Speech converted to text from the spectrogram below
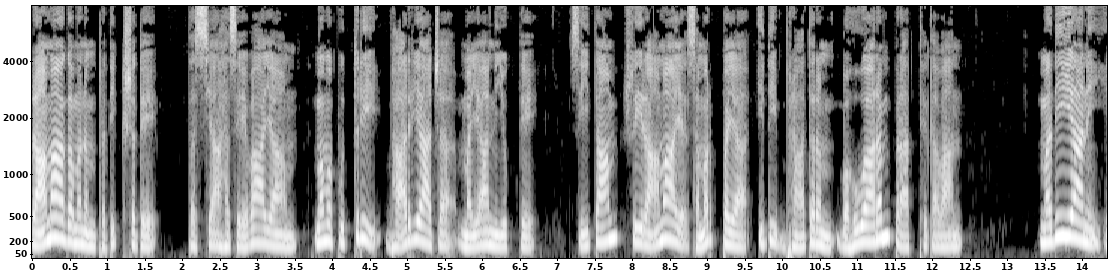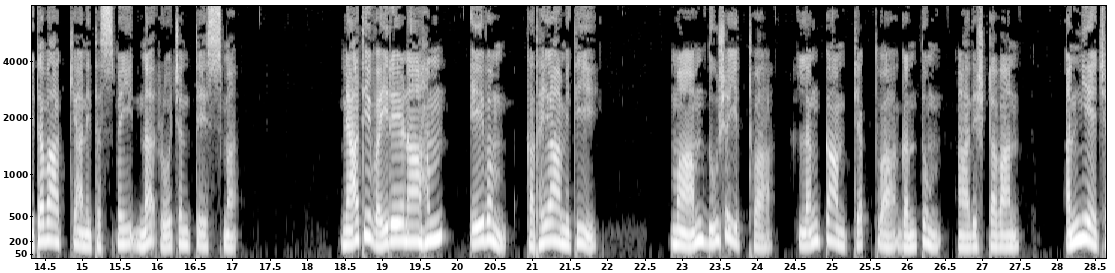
रामागमनम् प्रतीक्षते तस्याः सेवायाम् मम पुत्री भार्या च मया नियुक्ते सीताम् श्रीरामाय समर्पय इति भ्रातरम् बहुवारम् प्रार्थितवान्। मदीयानि हितवाक्यानि तस्मै न रोचन्ते स्म। ज्ञातिवैरेणाहम् एवम् कथयामिति माम् दूषयित्वा लङ्काम् त्यक्त्वा गन्तुम् आदिष्टवान्। अन्ये च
